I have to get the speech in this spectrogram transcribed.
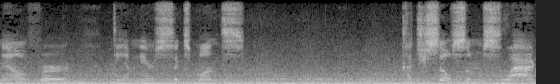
now for damn near six months. Cut yourself some slack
